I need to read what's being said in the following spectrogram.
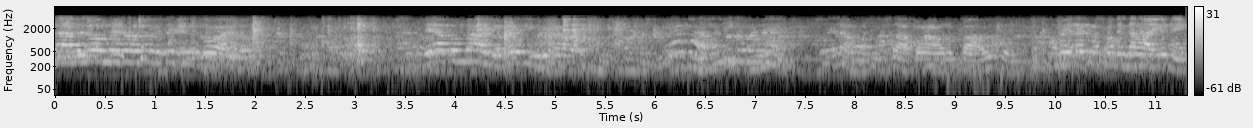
Lalo lang may mga pwesto ginagawa, no? Kaya pang maaga, pwede ko na. Kaya hindi ko na. Kaya lang, mas masapang ako ng pawis, eh. Okay lang, mas maganda nga yun, eh.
